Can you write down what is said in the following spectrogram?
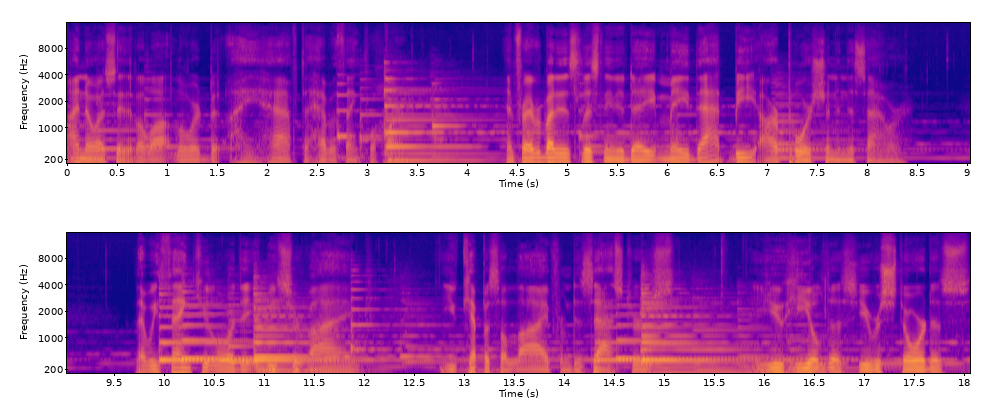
I know I say that a lot, Lord, but I have to have a thankful heart. And for everybody that's listening today, may that be our portion in this hour. That we thank you, Lord, that we survived. You kept us alive from disasters. You healed us. You restored us.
